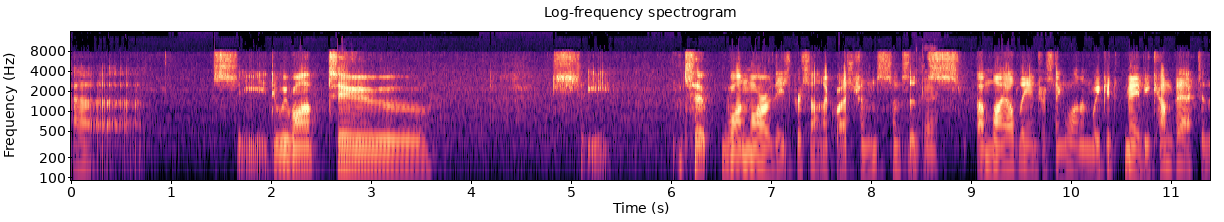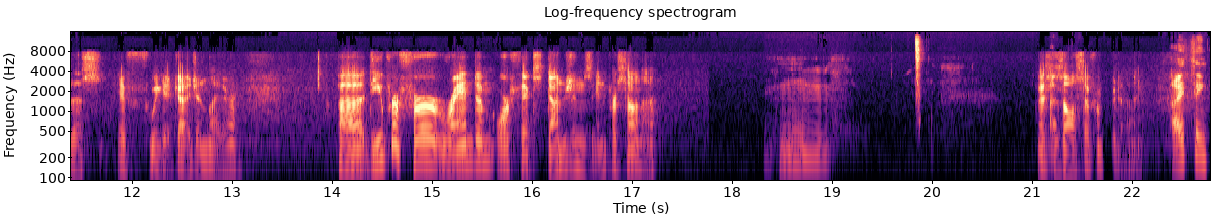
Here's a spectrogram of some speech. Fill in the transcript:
uh, let's see, do we want to? Let's see. Let's one more of these persona questions since it's a mildly interesting one, and we could maybe come back to this if we get Gaijin later. Uh, do you prefer random or fixed dungeons in Persona? Hmm. This is also from Budai. I think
